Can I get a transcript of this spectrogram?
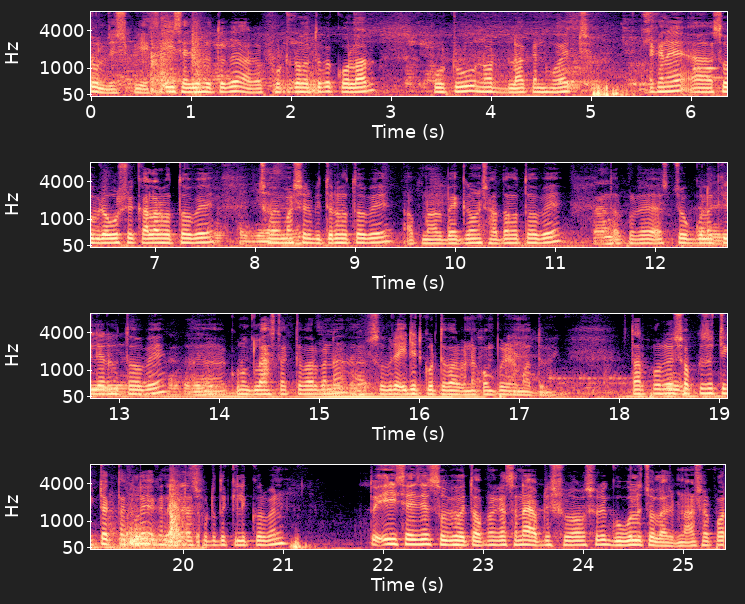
চল্লিশ পিএক্স এই সাইজের হতে হবে, আর ফটোটা হতে হবে colour photo not black and white এখানে ছবির অবশ্যই কালার হতে হবে, ছয় মাসের ভিতরে হতে হবে, আপনার ব্যাকগ্রাউন্ড সাদা হতে হবে, তারপরে চোখগুলো ক্লিয়ার হতে হবে কোনো গ্লাস থাকতে পারবে না, আর ছবিটা এডিট করতে পারবে না কম্পিউটারের মাধ্যমে। তারপরে সব কিছু ঠিকঠাক থাকলে এখানে অ্যাটাচ ফটোতে ক্লিক করবেন। তো এই সাইজের ছবি হয়তো আপনার কাছে না আপনি সরাসরি গুগলে চলে আসবেন। আসার পর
